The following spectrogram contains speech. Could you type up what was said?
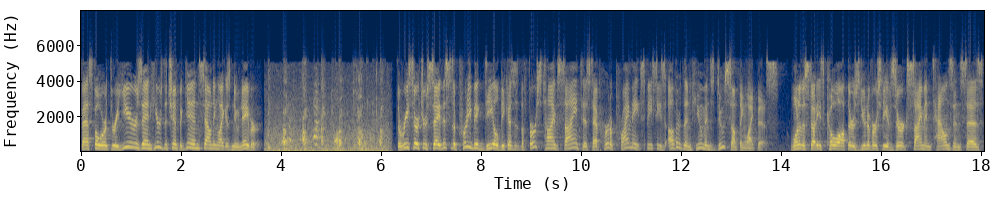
Fast forward three years, and here's the chimp again, sounding like his new neighbor. The researchers say this is a pretty big deal because it's the first time scientists have heard a primate species other than humans do something like this. One of the study's co-authors, University of Zurich Simon Townsend, says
